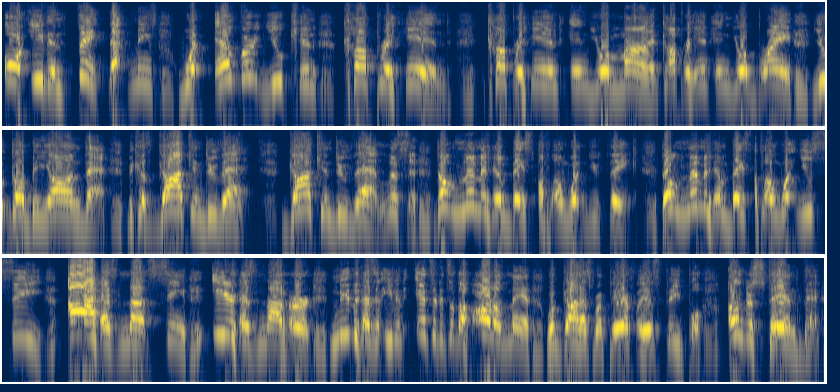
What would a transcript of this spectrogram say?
or even think. That means whatever you can comprehend, comprehend in your mind, comprehend in your brain, you go beyond that because God can do that. God can do that. Listen, don't limit him based upon what you think. Don't limit him based upon what you see. Eye has not seen, ear has not heard, neither has it even entered into the heart of man what God has prepared for his people. Understand that.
